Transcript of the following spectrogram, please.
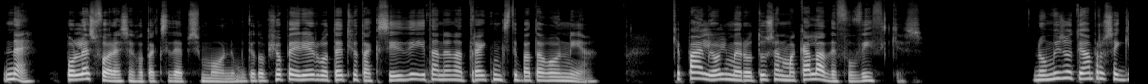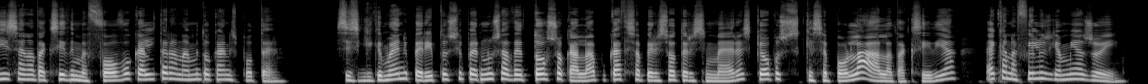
Ναι, πολλές φορές έχω ταξιδέψει μόνη μου και το πιο περίεργο τέτοιο ταξίδι ήταν ένα trekking στην Παταγωνία. Και πάλι όλοι με ρωτούσαν «Μα καλά δεν φοβήθηκες». Νομίζω ότι αν προσεγγίσεις ένα ταξίδι με φόβο, καλύτερα να μην το κάνεις ποτέ. Στη συγκεκριμένη περίπτωση περνούσα δε τόσο καλά που κάθισα περισσότερες ημέρες και όπως και σε πολλά άλλα ταξίδια έκανα φίλους για μία ζωή.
